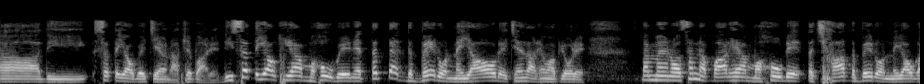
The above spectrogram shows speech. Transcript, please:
အာဒီ17ယောက်ပဲကြံတာဖြစ်ပါတယ်။ဒီ17ယောက်ထဲကမဟုတ်ဘဲနဲ့တက်တက်တပည့်တော်2ယောက်တဲ့ကျမ်းစာထဲမှာပြောတယ်။တမန်တော်12ပါးထဲကမဟုတ်တဲ့တခြားတပည့်တော်2ယောက်က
